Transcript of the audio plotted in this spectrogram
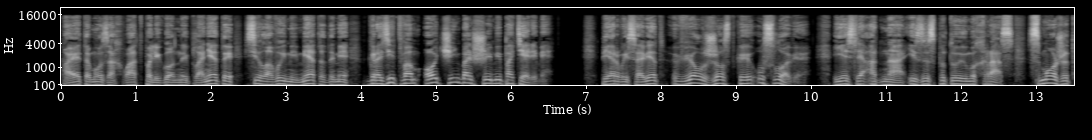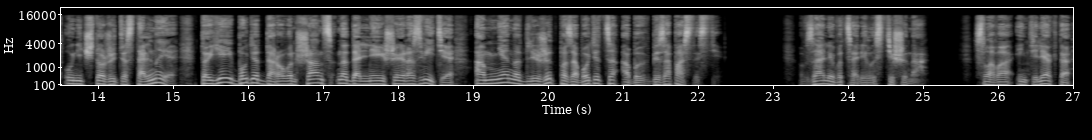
Поэтому захват полигонной планеты силовыми методами грозит вам очень большими потерями. Первый совет ввел жесткое условие. Если одна из испытуемых рас сможет уничтожить остальные, то ей будет дарован шанс на дальнейшее развитие, а мне надлежит позаботиться об их безопасности. В зале воцарилась тишина. Слова интеллекта,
